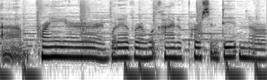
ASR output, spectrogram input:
um, prayer and whatever and what kind of person didn't or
